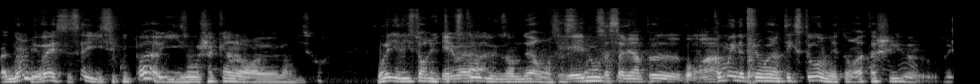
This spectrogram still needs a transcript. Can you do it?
Ah non, mais ouais, c'est ça, ils s'écoutent pas, ils ont chacun leur, euh, leur discours. Bon, là, il y a l'histoire du texto voilà. de Xander. bon, ça, Et donc- Ça, ça vient un peu. Bon, hein. Comment il a pu envoyer un texto en étant attaché euh, au truc?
